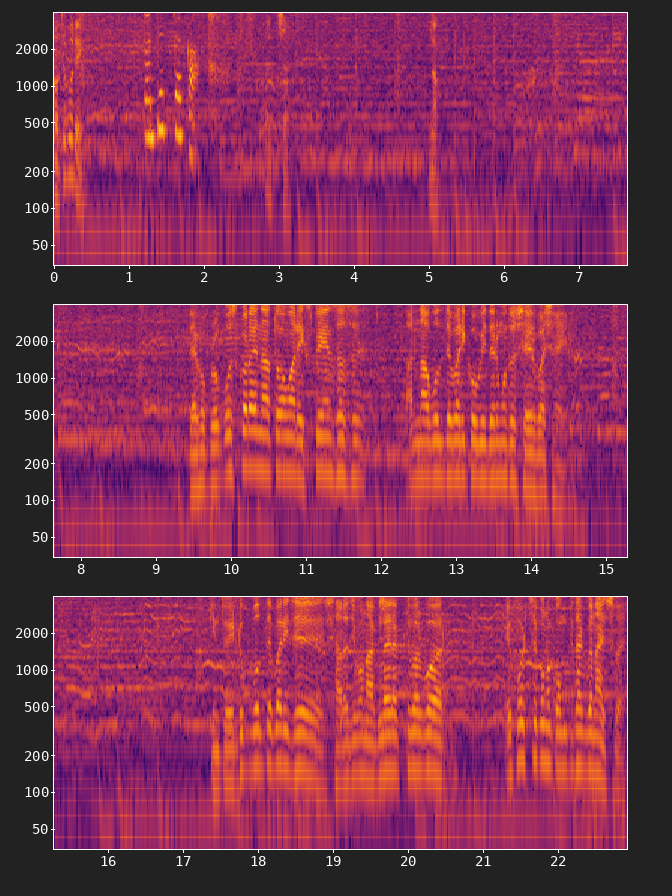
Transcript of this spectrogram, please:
কত করে? পঞ্চাশ টাকা। আচ্ছা। না দেখো প্রপোজ করায় না তো আমার এক্সপিরিয়েন্স আছে। আর না বলতে পারি কবিদের মতো শের বা কিন্তু এটুক বলতে পারি যে, সারা জীবন আগলায় রাখতে পারব আর এফোর্টসে কোনো কমতি থাকবে না আইসোয়ার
